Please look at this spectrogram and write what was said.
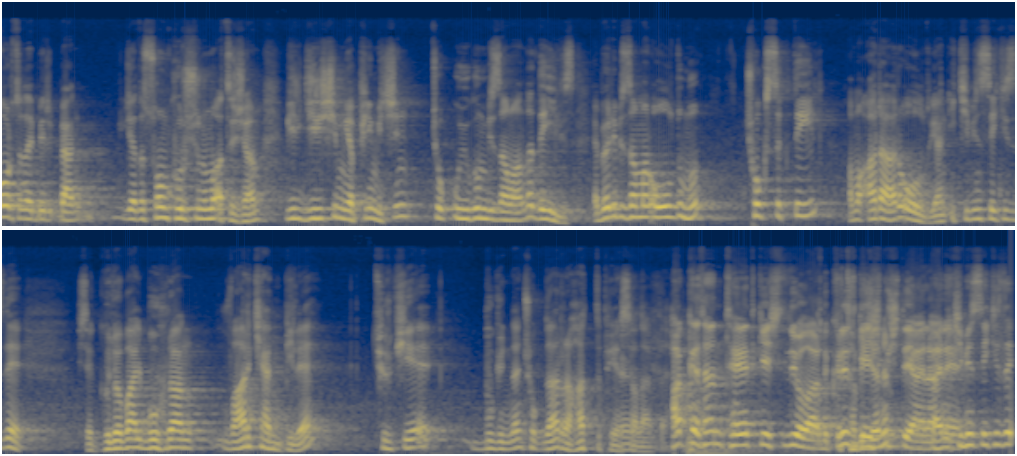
ortada bir ben ya da son kurşunumu atacağım. Bir girişim yapayım için çok uygun bir zamanda değiliz. E böyle bir zaman oldu mu? Çok sık değil ama ara ara oldu. Yani 2008'de işte global buhran varken bile Türkiye bugünden çok daha rahattı piyasalarda. Hakikaten teğet geçti diyorlardı. Kriz Tabii canım. geçmişti yani. Ben Hani 2008'de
